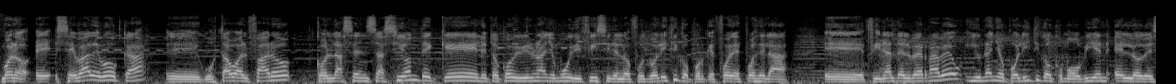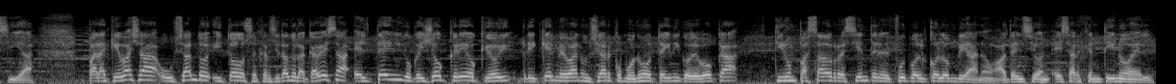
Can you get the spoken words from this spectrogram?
Bueno, eh, se va de Boca eh, Gustavo Alfaro con la sensación de que le tocó vivir un año muy difícil en lo futbolístico porque fue después de la eh, final del Bernabéu y un año político como bien él lo decía. Para que vaya usando y todos ejercitando la cabeza, el técnico que yo creo que hoy Riquelme va a anunciar como nuevo técnico de Boca tiene un pasado reciente en el fútbol colombiano. Atención, es argentino él.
